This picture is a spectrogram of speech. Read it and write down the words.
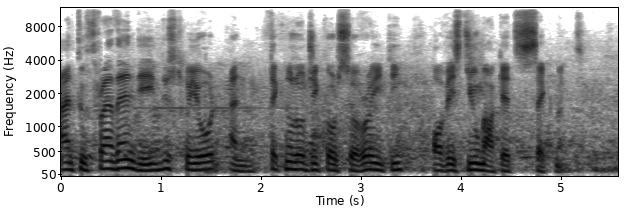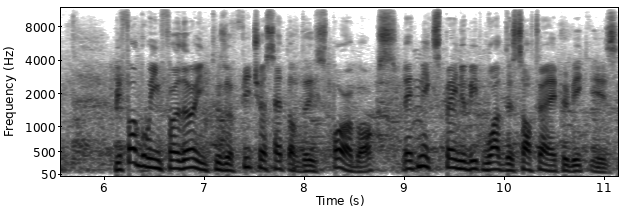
and to strengthen the industrial and technological sovereignty of this new market segment. Before going further into the feature set of this power box, let me explain a bit what the Software Republic is.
